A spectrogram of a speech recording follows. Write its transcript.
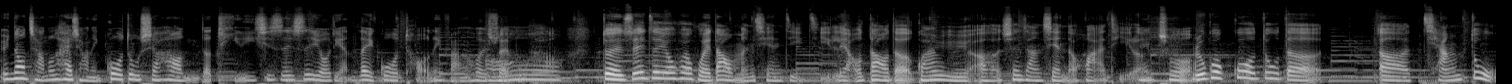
运动强度太强，你过度消耗你的体力，其实是有点累过头，你反而会睡不好。哦对，所以这又会回到我们前几集聊到的关于呃肾上腺的话题了。没错，如果过度的呃强度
